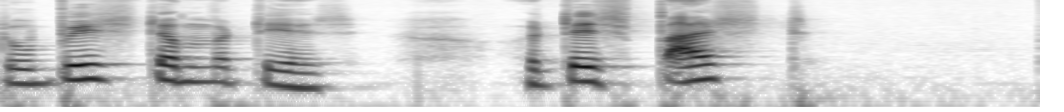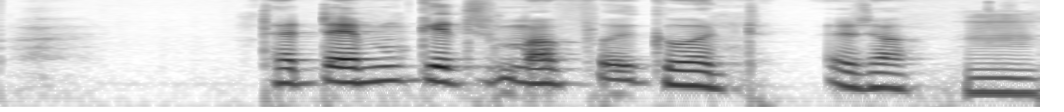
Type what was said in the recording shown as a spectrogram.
du bist der Matthias und das passt. Seitdem geht es mir voll gut. Also. Hm,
